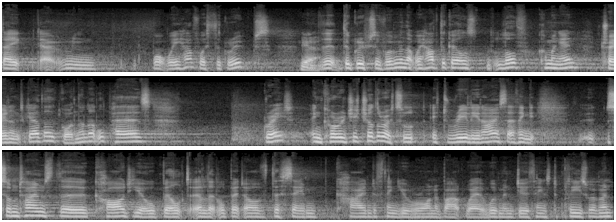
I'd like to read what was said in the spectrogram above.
They, I mean, what we have with the groups. Yeah. The, the groups of women that we have, the girls love coming in, training together, going in little pairs. Great. Encourage each other. It's, it's really nice. I think sometimes the cardio built a little bit of the same kind of thing you were on about where women do things to please women.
